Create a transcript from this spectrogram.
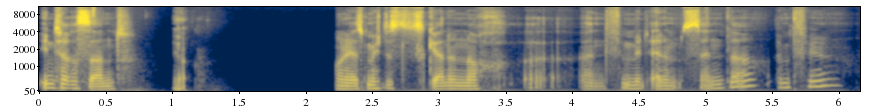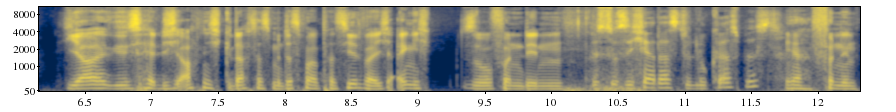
Interessant. Ja. Und jetzt möchtest du gerne noch äh, einen Film mit Adam Sandler empfehlen? Ja, das hätte ich auch nicht gedacht, dass mir das mal passiert, weil ich eigentlich so von den, Bist du sicher, dass du Lukas bist? ja, von den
